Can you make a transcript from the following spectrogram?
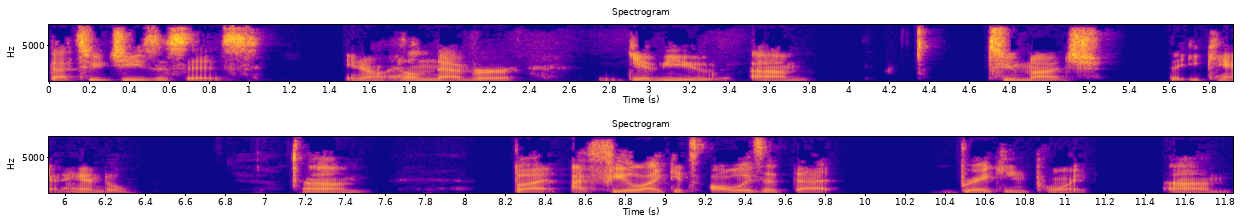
that's who Jesus is. You know, He'll never give you um, too much that you can't handle. Um, but I feel like it's always at that breaking point um,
